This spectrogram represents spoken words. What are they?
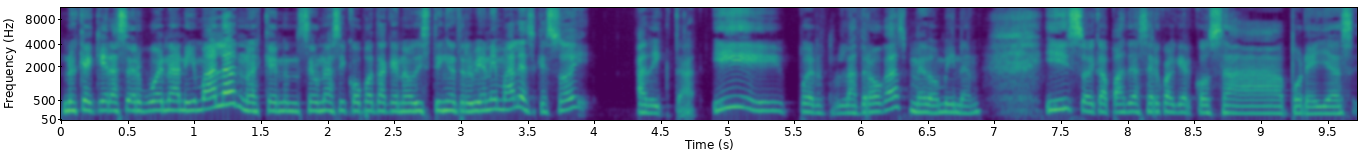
no es que quiera ser buena ni mala, no es que sea una psicópata que no distingue entre bien y mal, es que soy adicta. Y pues las drogas me dominan. Y soy capaz de hacer cualquier cosa por ellas.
